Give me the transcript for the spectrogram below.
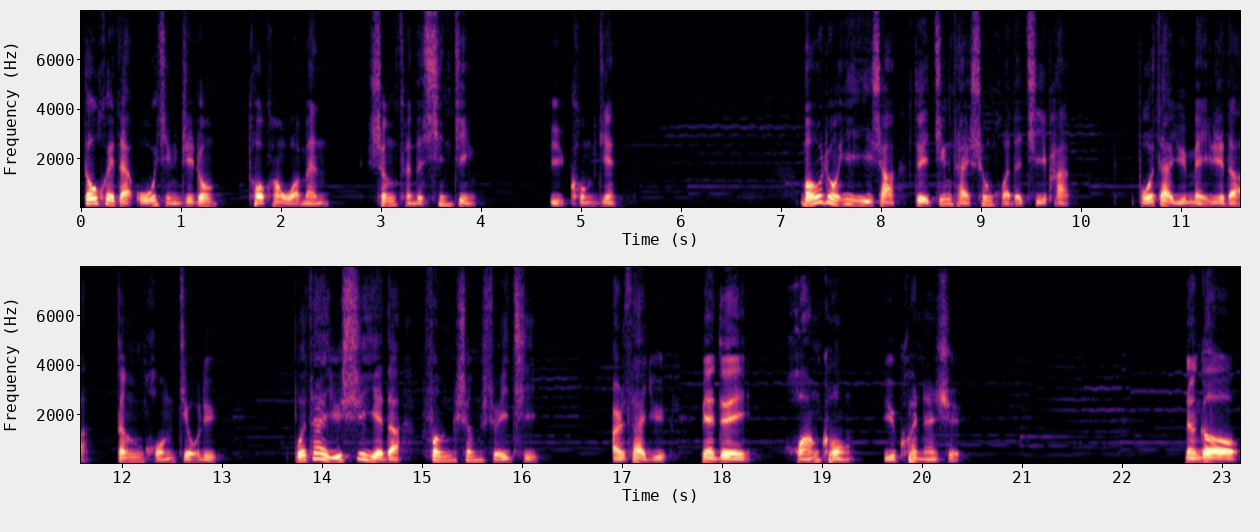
都会在无形之中拓宽我们生存的心境与空间。某种意义上，对精彩生活的期盼，不在于每日的灯红酒绿，不在于事业的风生水起，而在于面对惶恐与困难时，能够。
